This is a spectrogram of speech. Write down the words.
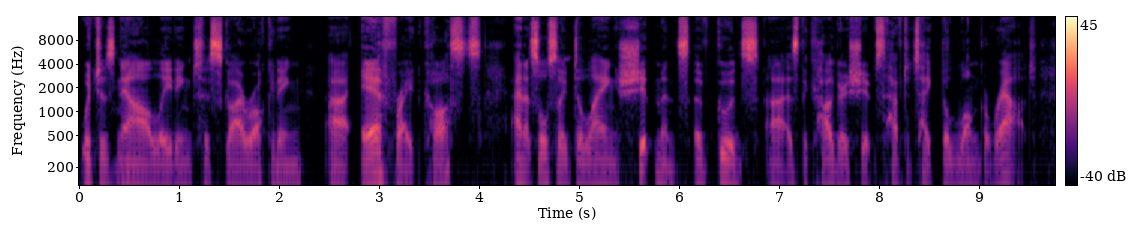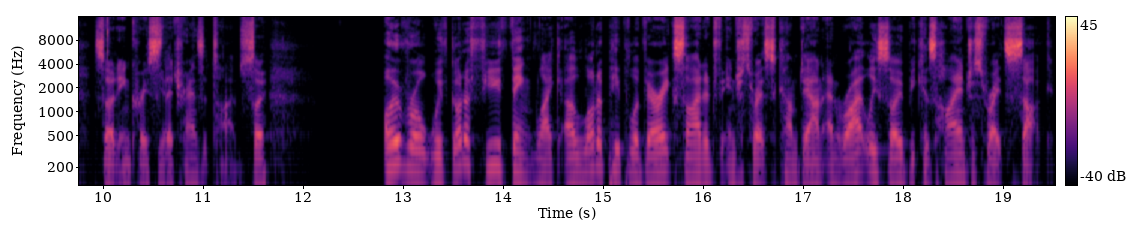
which is now leading to skyrocketing uh, air freight costs, and it's also delaying shipments of goods uh, as the cargo ships have to take the longer route. So it increases their transit times. So overall, we've got a few things like a lot of people are very excited for interest rates to come down, and rightly so because high interest rates suck.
